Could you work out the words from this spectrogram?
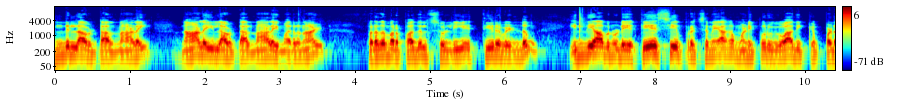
இன்றில்லாவிட்டால் நாளை நாளை இல்லாவிட்டால் நாளை மறுநாள் பிரதமர் பதில் சொல்லியே தீர வேண்டும். இந்தியாவினுடைய தேசிய பிரச்சனையாக மணிப்பூர் விவாதிக்கப்பட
